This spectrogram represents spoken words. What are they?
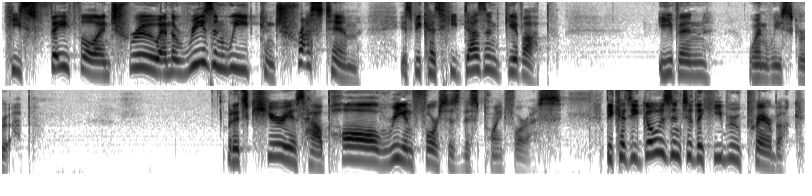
He's faithful and true. And the reason we can trust him is because he doesn't give up, even when we screw up. But it's curious how Paul reinforces this point for us because he goes into the Hebrew prayer book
